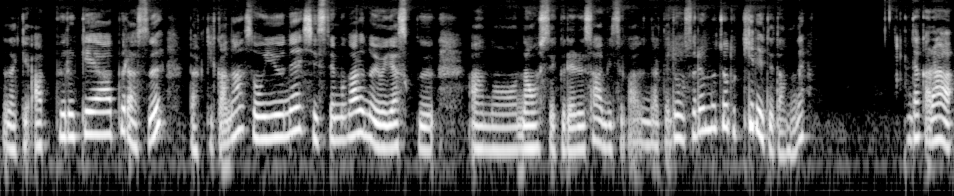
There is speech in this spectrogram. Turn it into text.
なんだっけアップルケアプラスだっけかな？そういうねシステムがあるのよ。安くあの直してくれるサービスがあるんだけどそれもちょっと切れてたのね。だから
